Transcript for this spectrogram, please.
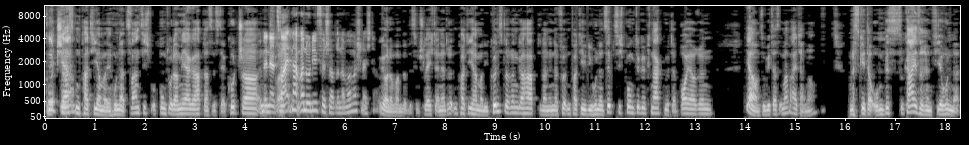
in der Kutscher. ersten Partie haben wir 120 Punkte oder mehr gehabt, das ist der Kutscher. Und in der zweiten hat man nur die Fischerin, da waren wir schlechter. ja, da waren wir ein bisschen schlechter. In der dritten Partie haben wir die Künstlerin gehabt und dann in der vierten Partie die 170 Punkte geknackt mit der Bäuerin. Ja, und so geht das immer weiter, ne? Und es geht da oben bis zur Kaiserin 400.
